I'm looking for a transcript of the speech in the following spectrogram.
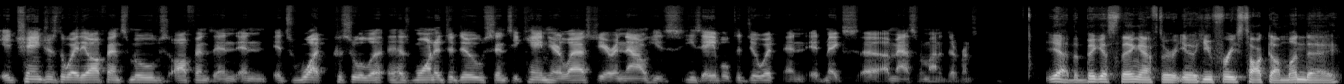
it changes the way the offense moves. Offense, and and it's what Casula has wanted to do since he came here last year, and now he's he's able to do it, and it makes a, a massive amount of difference yeah, the biggest thing after you know Hugh Freeze talked on Monday.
